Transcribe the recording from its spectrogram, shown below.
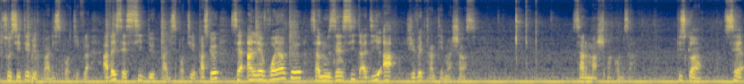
sociétés de paris sportifs là, avec ces sites de paris sportifs. Parce que c'est en les voyant que ça nous incite à dire, ah, je vais tenter ma chance ça ne marche pas comme ça. Puisque c'est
